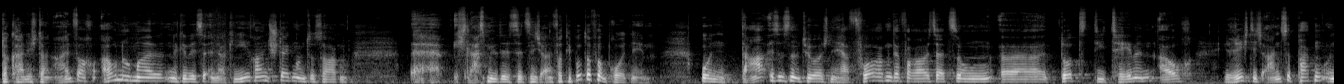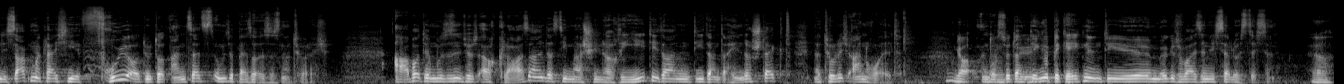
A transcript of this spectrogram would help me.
Da kann ich dann einfach auch nochmal eine gewisse Energie reinstecken und zu sagen, ich lasse mir das jetzt nicht einfach die Butter vom Brot nehmen. Und da ist es natürlich eine hervorragende Voraussetzung, äh, dort die Themen auch richtig anzupacken. Und ich sage mal gleich, je früher du dort ansetzt, umso besser ist es natürlich. Aber dir muss es natürlich auch klar sein, dass die Maschinerie, die dann, die dann dahinter steckt, natürlich anrollt. Ja, und dass und wir dann Dinge begegnen, die möglicherweise nicht sehr lustig sind. Ja.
